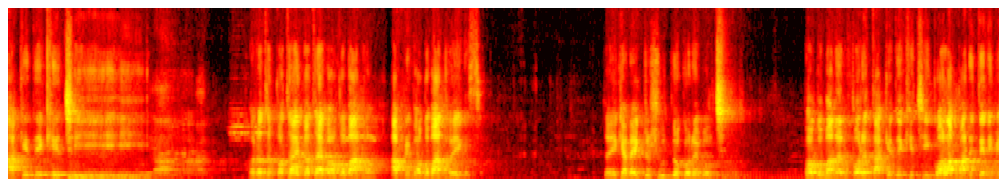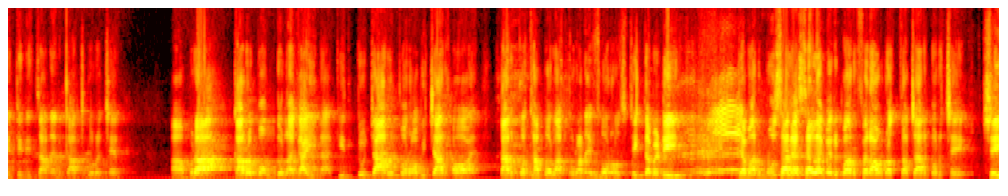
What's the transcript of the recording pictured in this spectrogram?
তাকে দেখেছি। ওরা তো কথায় কথায় ভগবান আপনি ভগবান হয়ে গেছেন। তো এখানে একটু শুদ্ধ করে বলছি। ভগবানের পরে তাকে দেখেছি। গলা পানিতে নেমে তিনি ত্রাণের কাজ করেছেন। আমরা কারও বন্দনা গাই না, কিন্তু যার উপর অবিচার হয়, তার কথা বলা কোরআনে ফরজ। ঠিক তবে যেমন মুসা সাল্লামের উপর ফেরাউন অত্যাচার করছে, সেই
